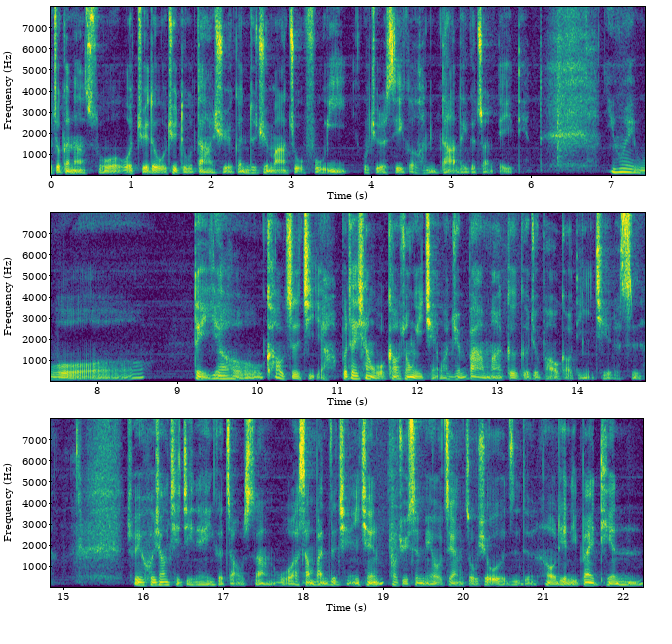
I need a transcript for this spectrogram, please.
我就跟他说：“我觉得我去读大学，跟着去马祖服役，我觉得是一个很大的一个转捩点，因为我得要靠自己呀，不再像我高中以前，完全爸妈哥哥就帮我搞定一切的事。所以回想起今天一个早上，我上班之前，以前道局是没有这样周休二日的，然后连礼拜天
